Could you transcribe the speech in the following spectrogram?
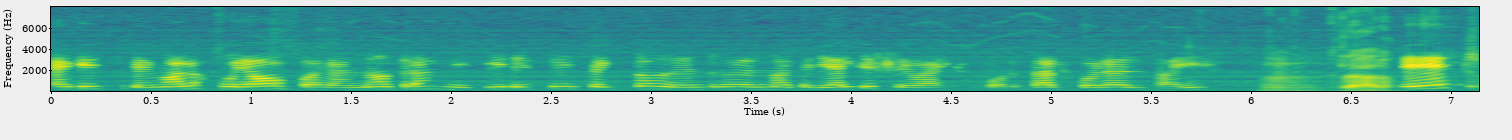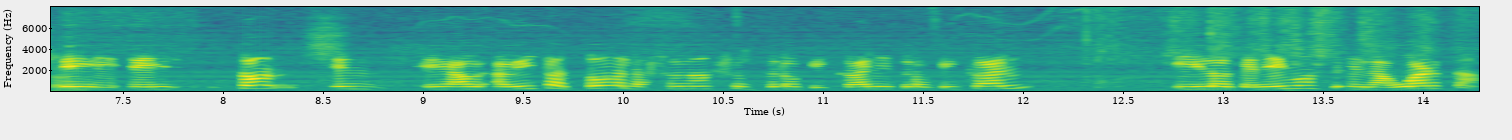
hay que extremar los cuidados para no transmitir este insecto dentro del material que se va a exportar fuera del país. Mm, claro. Es, son, habita toda la zona subtropical y tropical y lo tenemos en la huerta.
